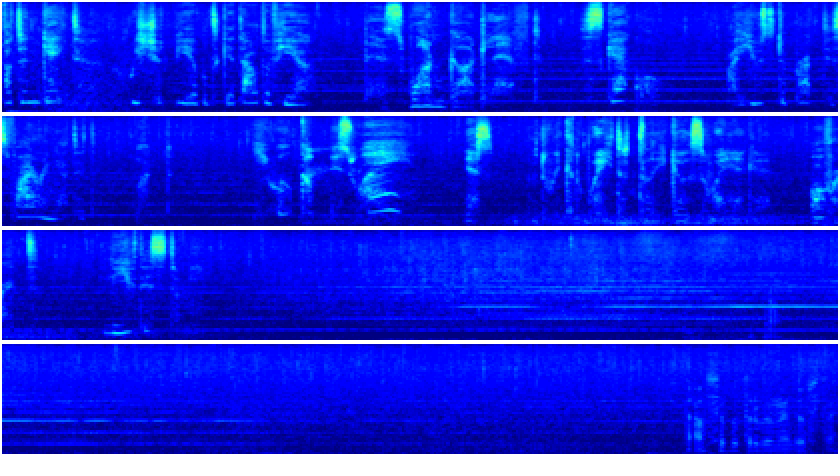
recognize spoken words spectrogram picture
Button gate. We should be able to get out of here. There's one guard left. The scarecrow. I used to practice firing at it. But he will come this way. Yes, but we can wait until he goes away again. Alright. Leave this to me. Tam sa potrebujeme dostať.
